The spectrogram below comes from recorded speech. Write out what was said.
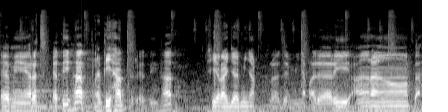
Emirates Etihad. Etihad. Dari Etihad. Si Raja Minyak. Raja minyak ada dari Arab. Nah,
